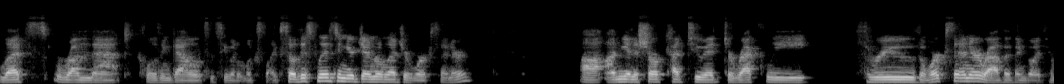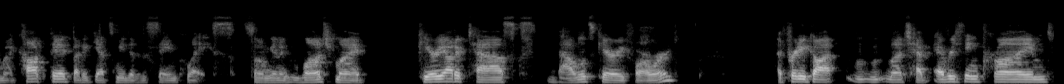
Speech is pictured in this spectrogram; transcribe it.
let's run that closing balance and see what it looks like. So this lives in your general ledger work center. Uh, I'm going to shortcut to it directly through the work center rather than going through my cockpit, but it gets me to the same place. So I'm going to launch my periodic tasks balance carry forward. I pretty got much have everything primed.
